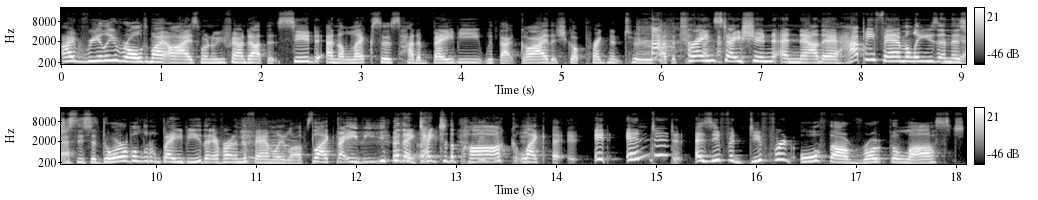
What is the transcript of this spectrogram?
I really rolled my eyes when we found out that Sid and Alexis had a baby with that guy that she got pregnant to at the train station, and now they're happy families, and there's just this adorable little baby that everyone in the family loves, like baby. that they take to the park. Like it ended as if a different author wrote the last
